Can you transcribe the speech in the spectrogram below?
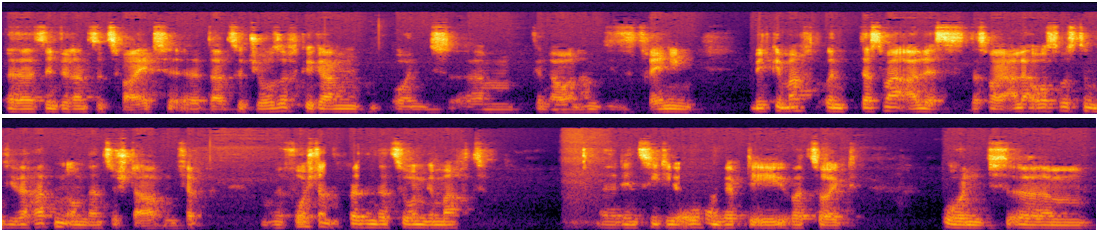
sind wir dann zu zweit da zu Joseph gegangen und ähm, genau und haben dieses Training mitgemacht. Und das war alles. Das war alle Ausrüstung, die wir hatten, um dann zu starten. Ich habe eine Vorstandspräsentation gemacht, den CTO von web.de überzeugt und ähm,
